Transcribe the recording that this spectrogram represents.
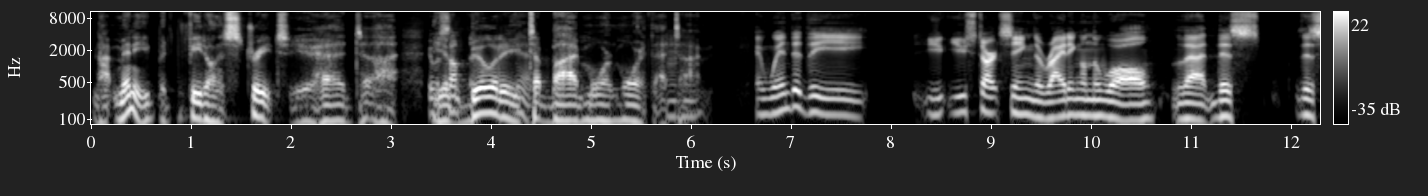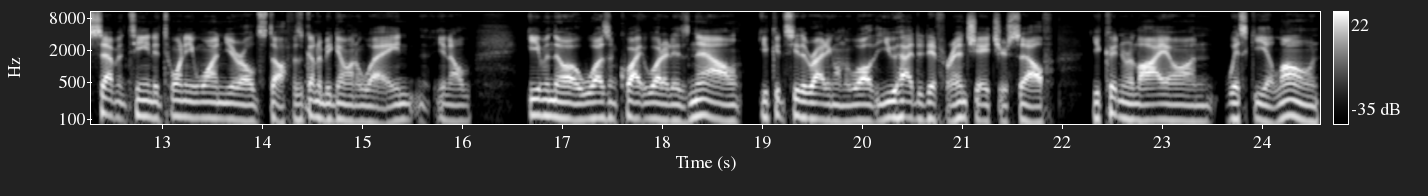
not many, but feet on the streets. You had uh, It was the something. ability Yeah. to buy more and more at that Mhm. time. And when did the you you start seeing the writing on the wall that this this 17 to 21 year old stuff is going to be going away. You know even though it wasn't quite what it is now you could see the writing on the wall that you had to differentiate yourself. You couldn't rely on whiskey alone.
